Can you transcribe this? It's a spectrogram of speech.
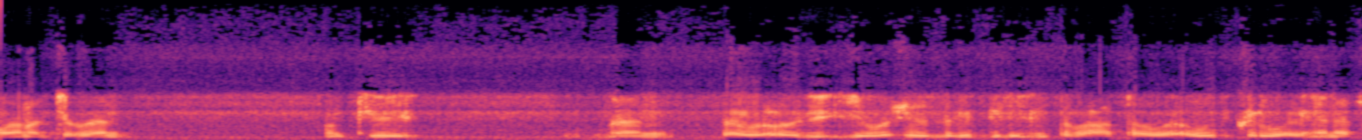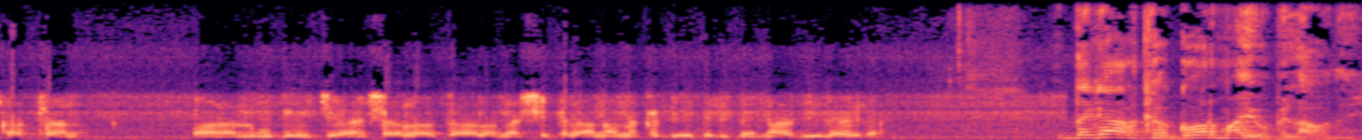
waana jabeen. Runtii daawacoodii iyo wixii laga dilay intaba xataa waa awoodi kari waayeen inay qaataan. Waana lagu daba jiraa insha allahu tacaala meesha galaan ana ka dabageli doona haddii ilaha ilaa dagaalka goorma ayuu bilowday.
